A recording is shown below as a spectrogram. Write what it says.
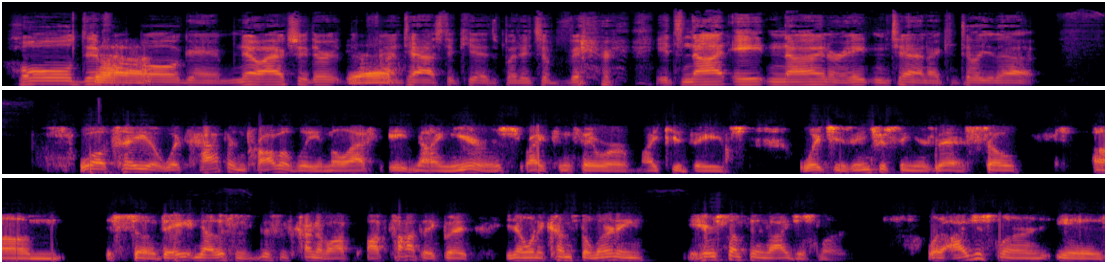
Whole different yeah. ball game. No, actually, they're, they're yeah. fantastic kids, but it's a very, it's not eight and nine or eight and 10. I can tell you that. Well, I'll tell you what's happened probably in the last eight, nine years, right? Since they were my kids' age, which is interesting is this. So, um, so they, now this is, this is kind of off, off topic, but you know, when it comes to learning, here's something that I just learned. What I just learned is,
